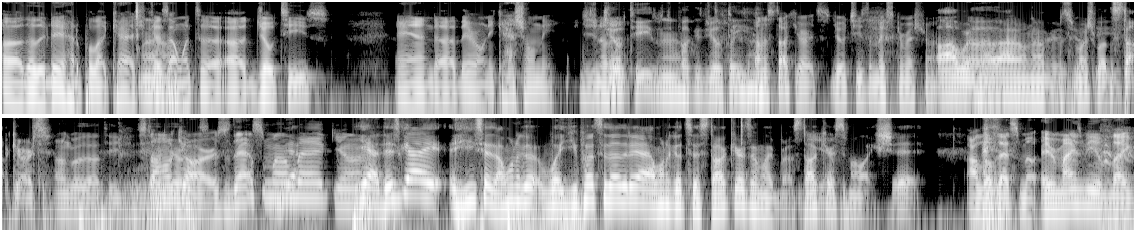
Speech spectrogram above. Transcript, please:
Uh, the other day I had to pull out cash because I Uh-huh. went to uh, Joe T's, and uh, they're only cash only. Did you know Joe that? T's. What No. the fuck is Joe What the fuck is T's? On the stockyards, Joe T's, the Mexican restaurant. Oh, I wouldn't know. Uh, I don't know too so of much about the stockyards. I don't go out to eat. Stockyards, that's my Yeah. backyard. Yeah, this guy. He says, "I want to go." What you posted the other day? I want to go to stockyards. I'm like, bro, stockyards smell like shit. I love that smell. It reminds me of like,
